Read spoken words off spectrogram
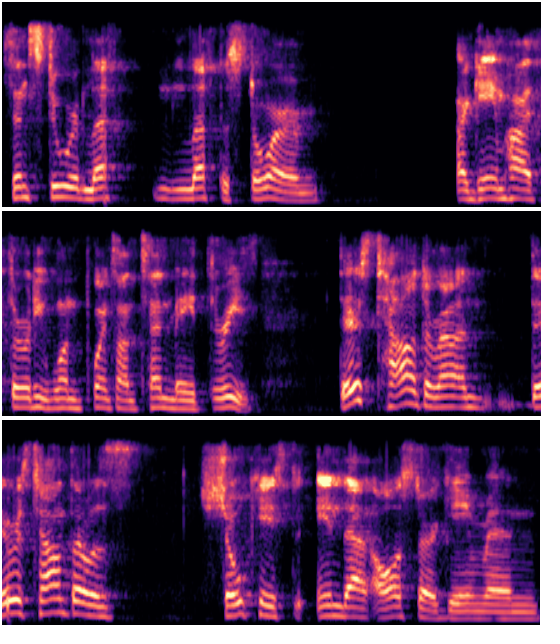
since Stewart left left the Storm a game high 31 points on 10 made threes. There's talent around. There was talent that was showcased in that All Star game, and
